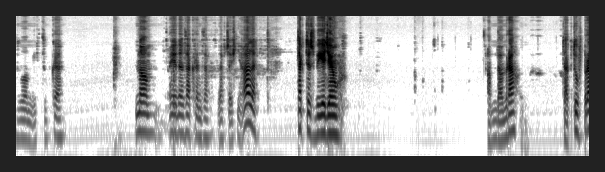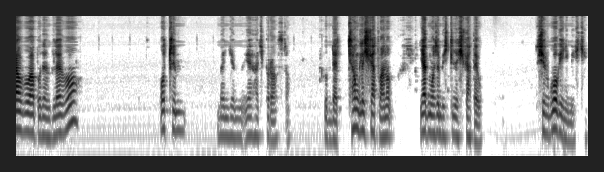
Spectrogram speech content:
złą miejscówkę. No, jeden zakręt za, za wcześnie, ale tak też wyjedzie. A, dobra. Tak, tu w prawo, a potem w lewo. Po czym będziemy jechać prosto. Kurde, ciągle światła, no. Jak może być tyle świateł? To się w głowie nie mieści.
